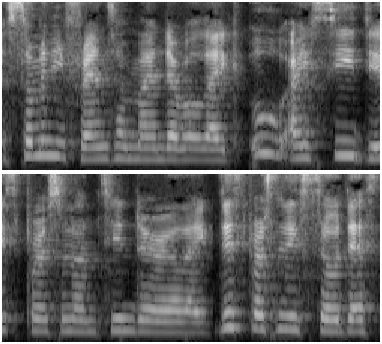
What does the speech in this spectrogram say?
so many friends of mine that were like, "Oh, I see this person on Tinder. Like this person is so des-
